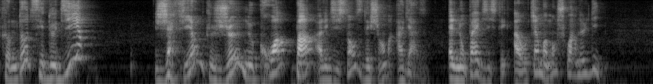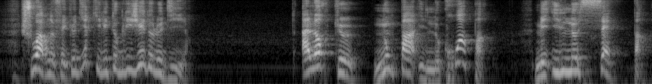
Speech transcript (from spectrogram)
comme d'autres, c'est de dire j'affirme que je ne crois pas à l'existence des chambres à gaz. Elles n'ont pas existé. À aucun moment, Chouard ne le dit. Chouard ne fait que dire qu'il est obligé de le dire. Alors que, non pas il ne croit pas, mais il ne sait pas.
